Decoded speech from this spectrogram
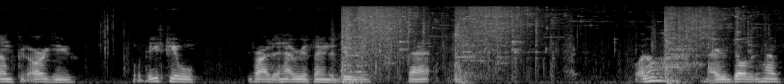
Some could argue, well, these people probably didn't have anything to do with that. Well, maybe Joel didn't have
